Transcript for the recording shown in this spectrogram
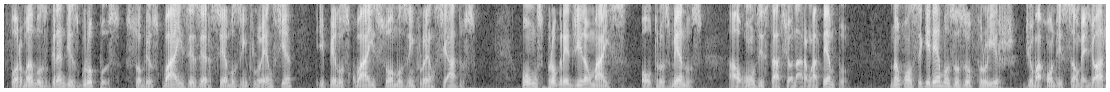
Formamos grandes grupos sobre os quais exercemos influência e pelos quais somos influenciados. Uns progrediram mais, outros menos, alguns estacionaram a tempo. Não conseguiremos usufruir de uma condição melhor,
